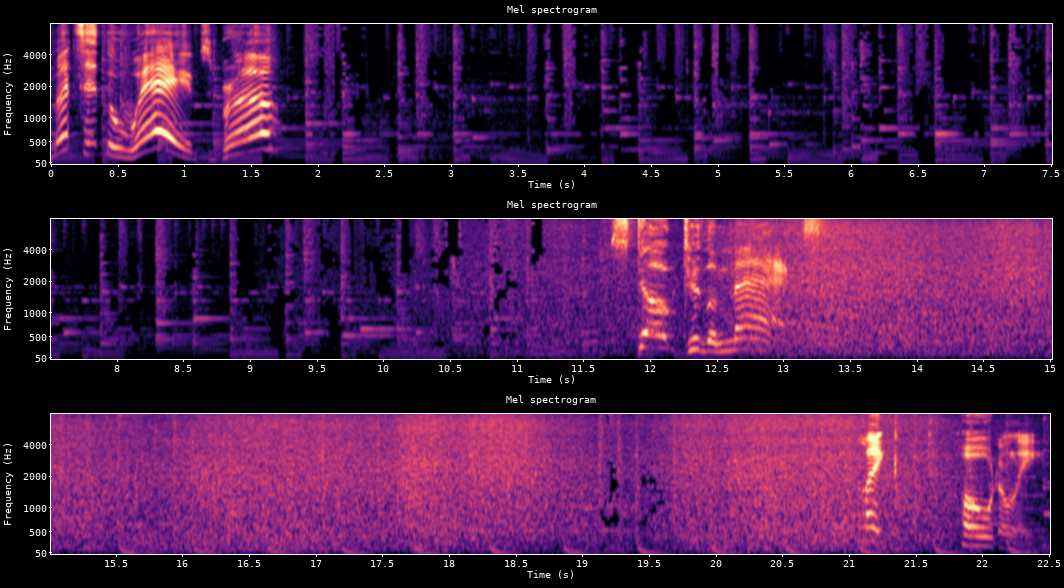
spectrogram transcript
Let's hit the waves, bro! Stoked to the max! Like, totally.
